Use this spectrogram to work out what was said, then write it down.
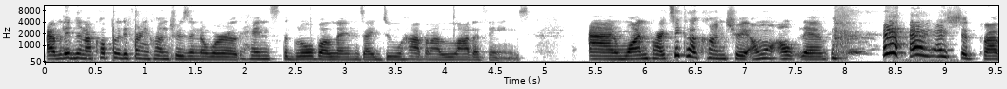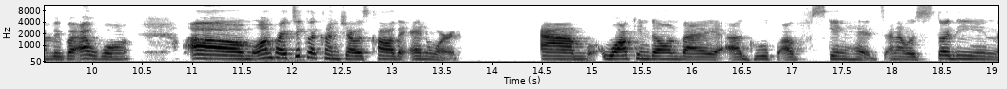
I've lived in a couple of different countries in the world, hence the global lens I do have on a lot of things. And one particular country, I won't out them. I should probably, but I won't. Um, one particular country, I was called the N word um, walking down by a group of skinheads, and I was studying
